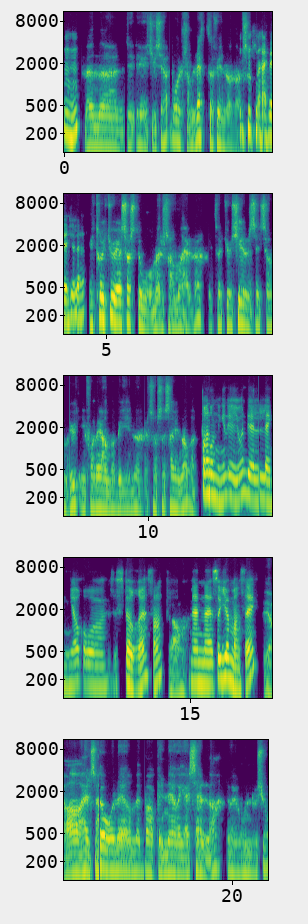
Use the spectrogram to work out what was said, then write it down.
Mm. Men uh, det er ikke så voldsomt lett å finne henne. Altså. Nei, det er ikke det. Jeg tror ikke hun er så stor med det samme heller. Jeg tror ikke hun skiller seg sånn ut fra de andre biene sånn som senere. For dronningen er jo en del lengre og større, sant? Ja. Men eh, så gjemmer han seg. Ja, helst står hun nede med baken nede i ei celle. Det er jo vondt å se.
